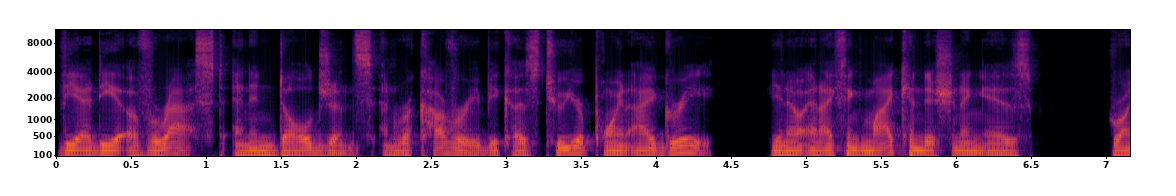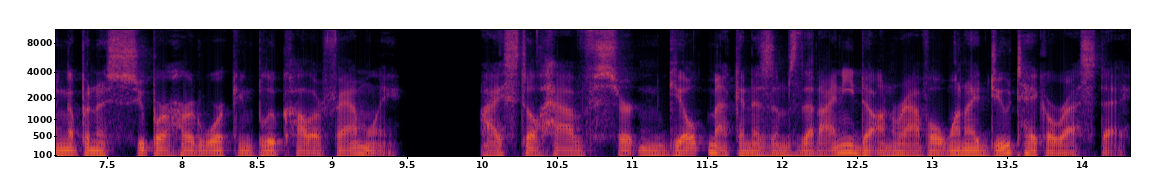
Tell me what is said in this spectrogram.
the idea of rest and indulgence and recovery. Because to your point, I agree. You know, and I think my conditioning is growing up in a super hardworking blue collar family. I still have certain guilt mechanisms that I need to unravel when I do take a rest day.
